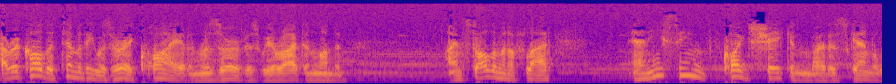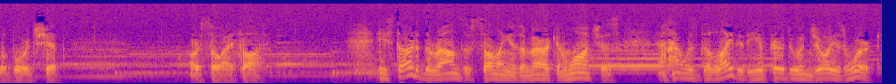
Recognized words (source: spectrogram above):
I recall that Timothy was very quiet and reserved as we arrived in London. I installed him in a flat, and he seemed quite shaken by the scandal aboard ship. Or so I thought. He started the rounds of selling his American watches, and I was delighted he appeared to enjoy his work.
